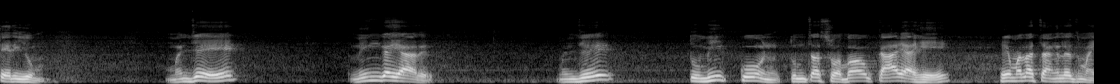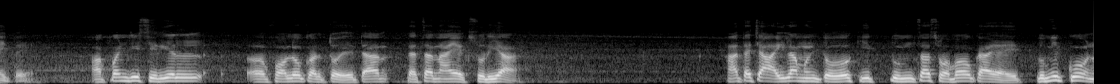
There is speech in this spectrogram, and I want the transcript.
तेरियुम. म्हणजे निंग यार. म्हणजे तुम्ही कोण? तुमचा स्वभाव काय आहे? हे मला चांगलंच माहीत आहे. आपण जी सिरियल फॉलो करतो आहे त्या त्याचा नायक सूर्या हा त्याच्या आईला म्हणतो की तुमचा स्वभाव काय आहे? तुम्ही कोण?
